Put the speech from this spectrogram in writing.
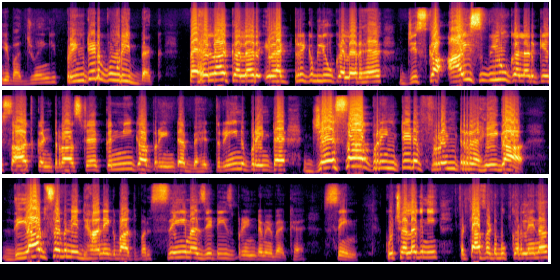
ये बाजू आएँगी. प्रिंटेड पूरी बैक पहला कलर इलेक्ट्रिक ब्लू कलर है, जिसका आइस ब्लू कलर के साथ कंट्रास्ट है। कन्नी का प्रिंट है, बेहतरीन प्रिंट है। जैसा प्रिंटेड फ्रंट रहेगा दिया आप सबने ध्यान एक बात पर same as it is print में बैक है सेम कुछ अलग नहीं, फटाफट बुक कर लेना,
